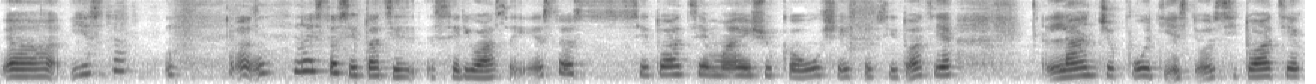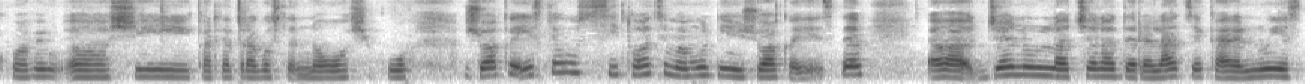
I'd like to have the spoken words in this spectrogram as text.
uh, este nu este o situație serioasă, este o situație mai jucăușă, este o situație la început, este o situație, cum avem uh, și Cartea Dragoste nouă și cu joacă, este o situație mai mult din joacă, este uh, genul acela de relație care nu, este,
